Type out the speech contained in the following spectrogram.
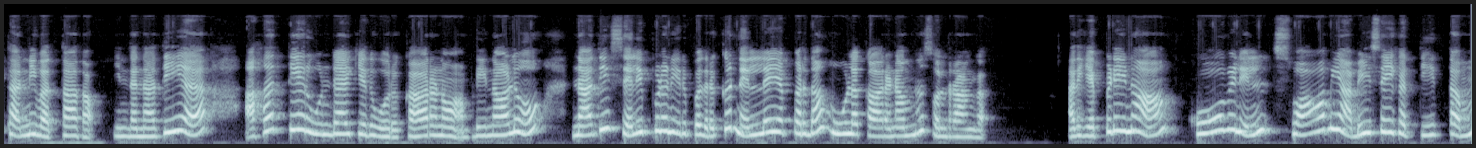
தண்ணி வத்தாதான் இந்த நதிய அகத்தியர் உண்டாக்கியது ஒரு காரணம் அப்படின்னாலும் நதி செழிப்புடன் இருப்பதற்கு நெல்லையப்பர் தான் மூல காரணம்னு சொல்றாங்க. அது எப்படின்னா கோவிலில் சுவாமி அபிஷேக தீர்த்தம்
